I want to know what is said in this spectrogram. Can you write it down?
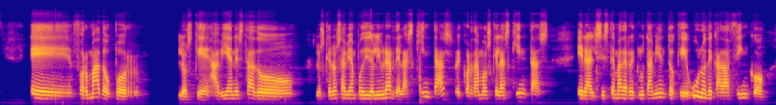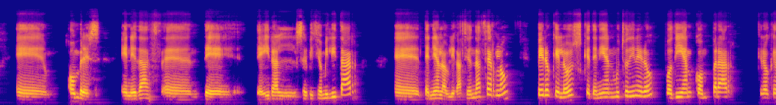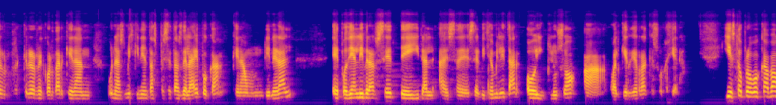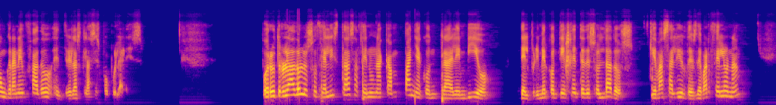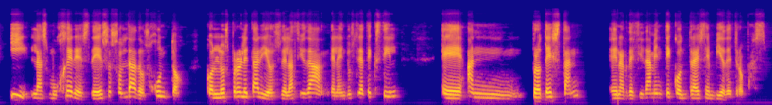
formado por los que habían estado los que no se habían podido librar de las quintas. Recordamos que las quintas era el sistema de reclutamiento que uno de cada cinco eh, hombres en edad eh, de, ir al servicio militar eh, tenían la obligación de hacerlo, pero que los que tenían mucho dinero podían comprar, creo que creo recordar que eran unas 1.500 pesetas de la época, que era un dineral, eh, podían librarse de ir a ese servicio militar o incluso a cualquier guerra que surgiera. Y esto provocaba un gran enfado entre las clases populares. Por otro lado, los socialistas hacen una campaña contra el envío del primer contingente de soldados que va a salir desde Barcelona y las mujeres de esos soldados junto con los proletarios de la ciudad de la industria textil eh, protestan enardecidamente contra ese envío de tropas.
